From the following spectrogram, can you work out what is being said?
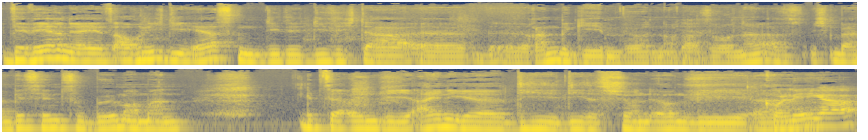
wir wären ja jetzt auch nicht die Ersten, die, die sich da äh, ranbegeben würden oder so. Ne? Also ich ein bisschen zu Böhmermann gibt es ja irgendwie einige, die, die das schon irgendwie. Äh, Kollege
